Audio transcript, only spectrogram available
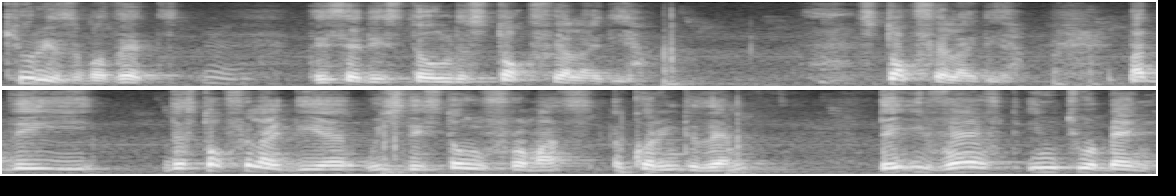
curious about that. They said they stole the stokvel idea. stokvel idea. But the, the stokvel idea, which they stole from us, according to them, they evolved into a bank.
